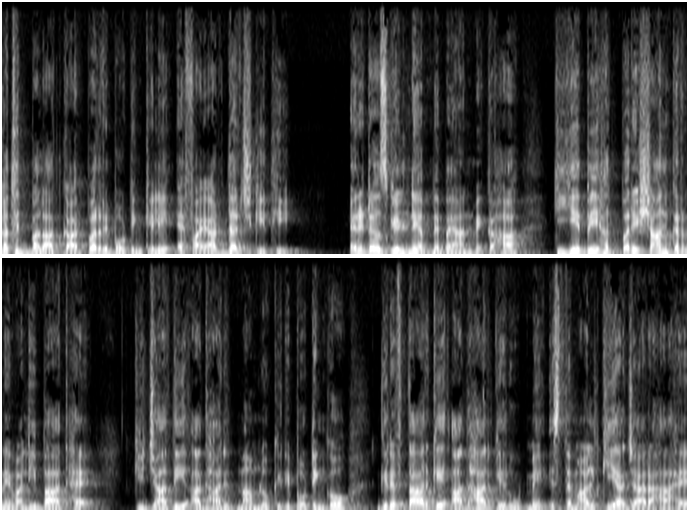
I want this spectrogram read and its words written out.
कथित बलात्कार पर रिपोर्टिंग के लिए एफआईआर दर्ज की थी। एडिटर्स गिल्ड ने अपने बयान में कहा कि यह बेहद परेशान करने वाली बात है। कि जाति आधारित मामलों की रिपोर्टिंग को गिरफ़्तार के आधार के रूप में इस्तेमाल किया जा रहा है।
